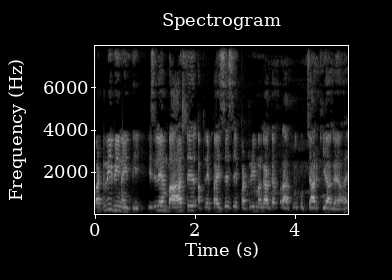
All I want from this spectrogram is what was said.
पटरी भी नहीं थी, इसलिए हम बाहर से अपने पैसे से पटरी मंगाकर प्राथमिक उपचार किया गया है।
